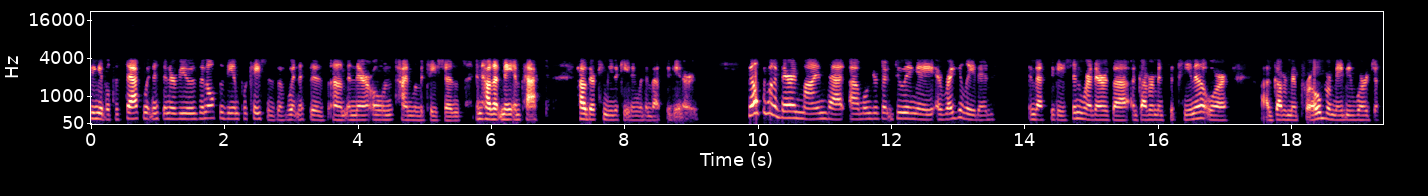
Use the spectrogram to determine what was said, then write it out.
being able to stack witness interviews, and also the implications of witnesses um, and their own time limitations and how that may impact how they're communicating with investigators. We also want to bear in mind that um, when you're doing a, a, regulated investigation where there's a, a, government subpoena or a government probe, or maybe we're just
